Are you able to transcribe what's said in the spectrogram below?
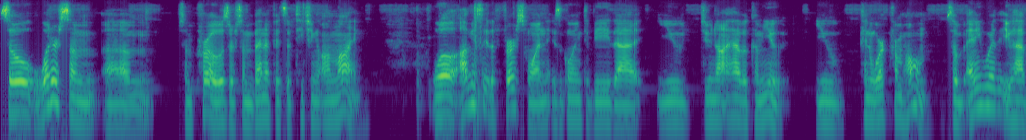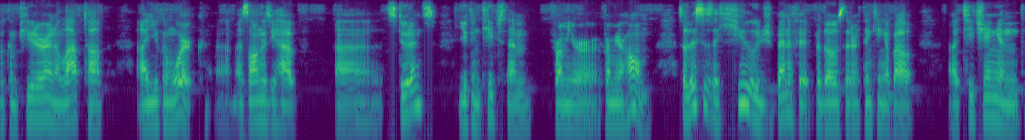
So what are some um, some pros or some benefits of teaching online? Well, obviously the first one is going to be that you do not have a commute. You can work from home. So anywhere that you have a computer and a laptop, uh, you can work. Um, as long as you have uh, students, you can teach them from your from your home. So this is a huge benefit for those that are thinking about uh, teaching and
